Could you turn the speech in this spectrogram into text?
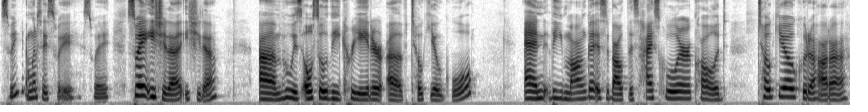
Sui I'm gonna say Sui Sui Sui Ishida Ishida, um, who is also the creator of Tokyo Ghoul, and the manga is about this high schooler called Tokio Kurahara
